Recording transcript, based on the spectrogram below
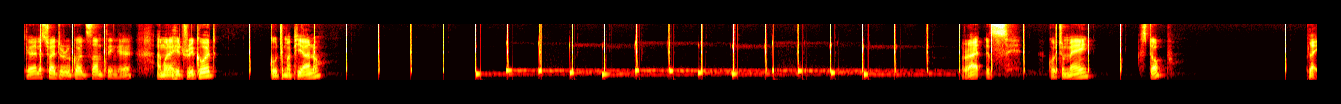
Okay, let's try to record something. Eh? I'm gonna hit record, go to my piano. All right, let's go to main, stop, play.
